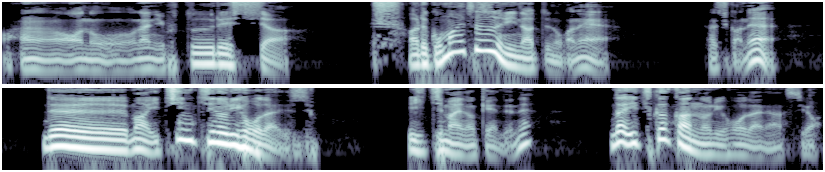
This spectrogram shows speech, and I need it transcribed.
うん、あの、何、普通列車。あれ、5枚綴りになってるのかね？確かね。で、まあ、1日乗り放題ですよ。1枚の券でね。だ5日間乗り放題なんですよ。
